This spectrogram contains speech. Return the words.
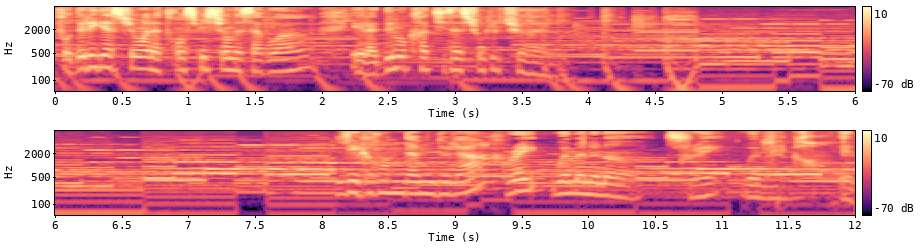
for Délégation à la transmission des savoirs et à la démocratisation culturelle. Les grandes dames de l'art. Great women in art. Great women in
